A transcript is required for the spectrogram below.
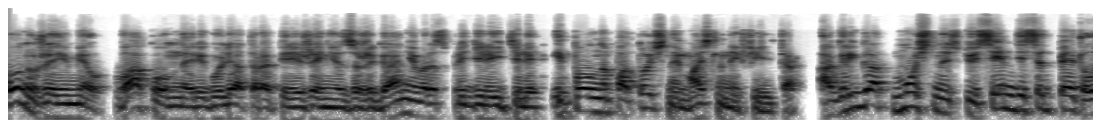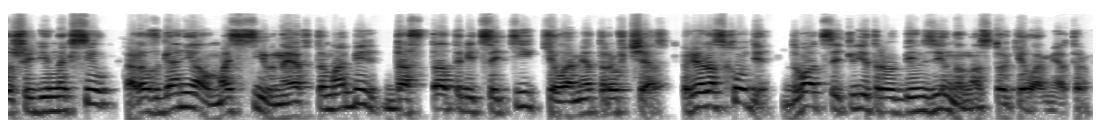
Он уже имел вакуумный регулятор опережения зажигания в распределителе и полнопоточный масляный фильтр. Агрегат мощностью 75 лошадиных сил разгонял массивный автомобиль до 130 км в час. При расходе 20 литров бензина на 100 километров.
